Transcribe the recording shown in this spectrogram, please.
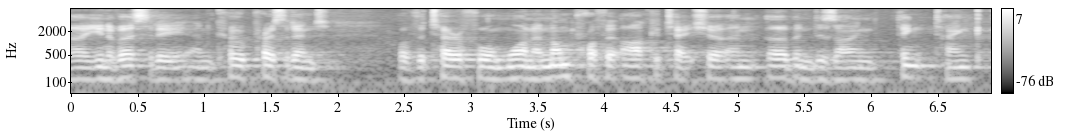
uh, University and co-president of the Terreform One, a non-profit architecture and urban design think tank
